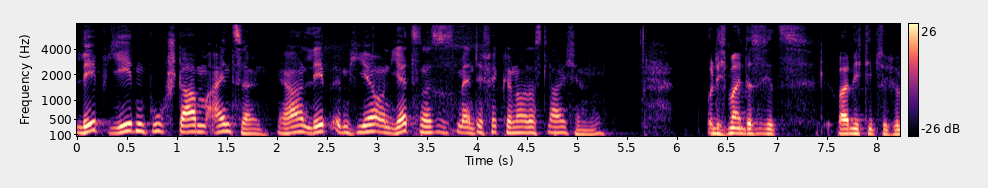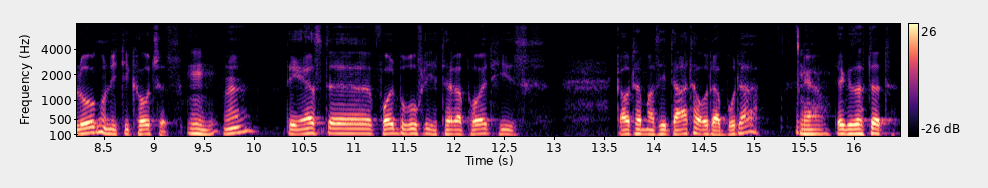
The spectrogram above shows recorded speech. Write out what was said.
leb jeden Buchstaben einzeln. Ja, leb im Hier und Jetzt. Und das ist im Endeffekt genau das Gleiche. Ne? Und ich meine, das ist jetzt, war nicht die Psychologen und nicht die Coaches. Mhm. Ne? Der erste vollberufliche Therapeut hieß Gautama Siddhartha oder Buddha, ja. der gesagt hat,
